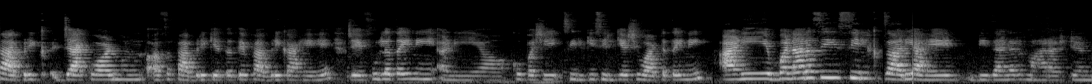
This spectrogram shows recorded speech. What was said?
फॅब्रिक जॅकवॉर्ड म्हणून असं फॅब्रिक येतं ते फॅब्रिक आहे हे जे फुलतही नाही आणि खूप अशी सिल्की सिल्की अशी वाटतही नाही. आणि बनारसी सिल्क साडी आहे डिझायनर महाराष्ट्रीयन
